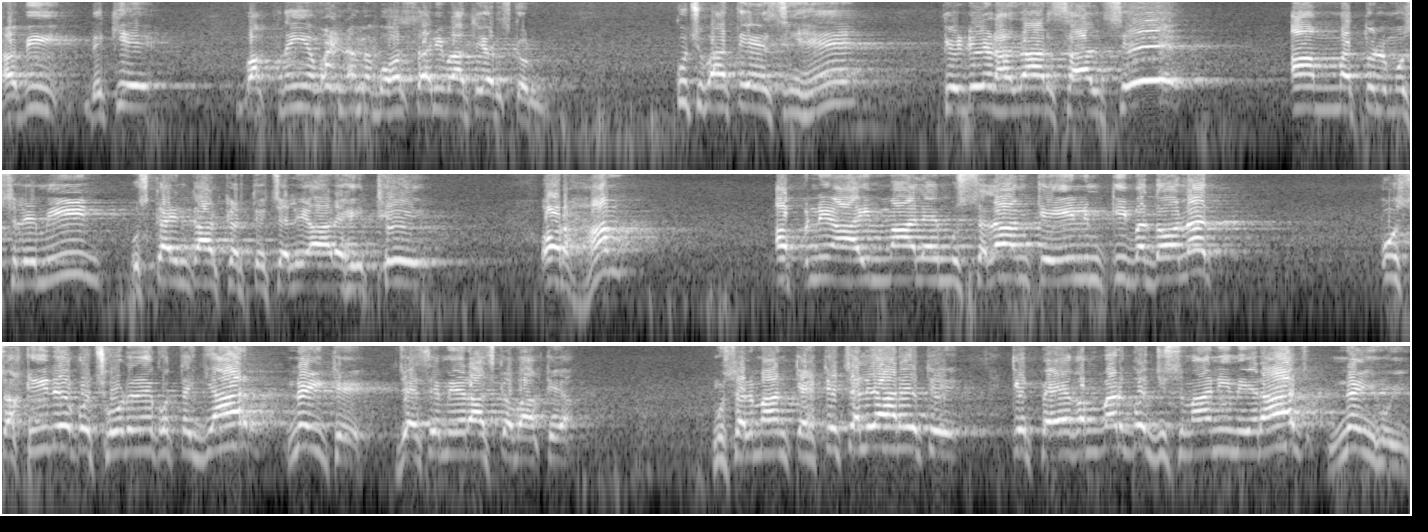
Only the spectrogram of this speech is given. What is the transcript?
ابھی دیکھیے، وقت نہیں ہے، ورنہ میں بہت ساری باتیں عرض کروں۔ کچھ باتیں ایسی ہیں کہ ڈیڑھ ہزار سال سے آمت المسلمین اس کا انکار کرتے چلے آ رہے تھے۔ اور ہم اپنے آئمہ علیہ السلام کے علم کی بدولت اس عقیدے کو چھوڑنے کو تیار نہیں تھے، جیسے میراج کا واقعہ۔ مسلمان کہتے چلے آ رہے تھے کہ پیغمبر کو جسمانی میراج نہیں ہوئی۔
